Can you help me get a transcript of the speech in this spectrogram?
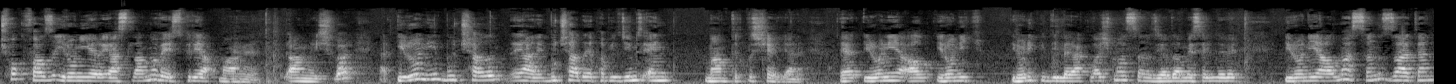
çok fazla ironiye yaslanma ve espri yapma Evet. anlayışı var. Yani ironi bu çağın yani bu çağda yapabileceğimiz en mantıklı şey. Yani eğer ironiye al ironik ironik bir dille yaklaşmazsanız ya da meseleleri ironiye almazsanız zaten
